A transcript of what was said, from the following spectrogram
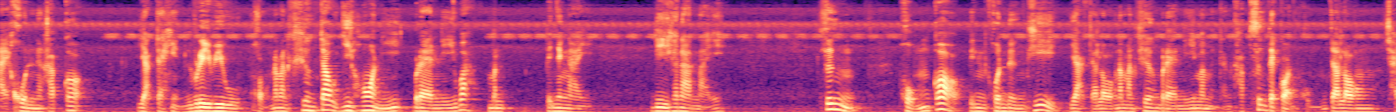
ลายๆ คนนะครับก็อยากจะเห็นรีวิวของน้ำมันเครื่องเจ้ายี่ห้อนี้ แบรนด์นี้ว่ามันเป็นยังไงดีขนาดไหน ซึ่งผมก็เป็นคนหนึ่งที่อยากจะลองน้ำมันเครื่องแบรนด์นี้มาเหมือนกันครับ ซึ่งแต่ก่อนผมจะลองใช้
